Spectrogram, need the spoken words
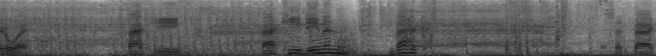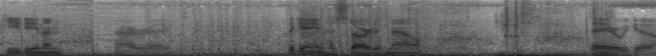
Get away. Back, ye. Back, ye demon. Back. I said back, ye demon. Alright. The game has started now. There we go.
